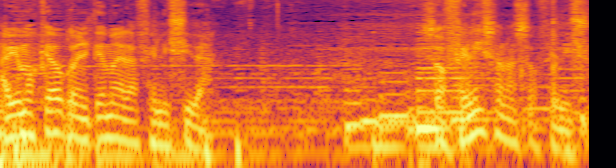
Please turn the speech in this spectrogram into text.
Habíamos quedado con el tema de la felicidad. ¿Sos feliz o no sos feliz?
